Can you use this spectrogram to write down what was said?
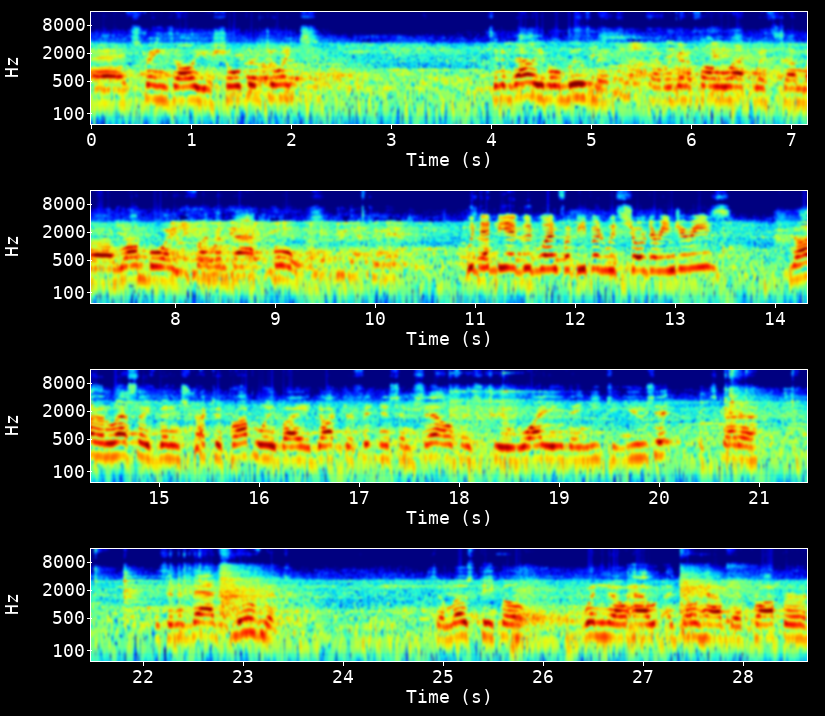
Uh, it strengthens all your shoulder joints. It's an invaluable movement that we're going to follow up with some uh, rhomboid front and back pulls. Would that be a good one for people with shoulder injuries? Not unless they've been instructed properly by Dr. Fitness himself as to why they need to use it. It's got a, it's an advanced movement. So most people wouldn't know how, don't have the proper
